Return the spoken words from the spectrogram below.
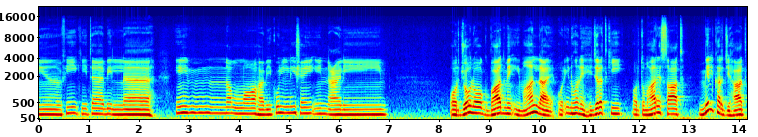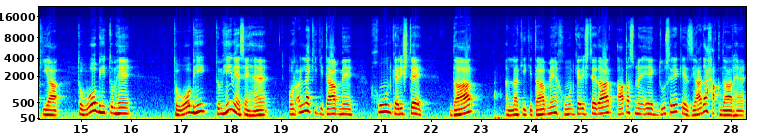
في كتاب الله ان اللہ بكل شيء علیم اور جو لوگ بعد میں ایمان لائے اور انہوں نے ہجرت کی اور تمہارے ساتھ مل کر جہاد کیا، تو وہ بھی تمہیں، تو وہ بھی تمہیں میں سے ہیں۔ اور اللہ کی کتاب میں خون کے رشتے دار، اللہ کی کتاب میں خون کے رشتہ دار آپس میں ایک دوسرے کے زیادہ حقدار ہیں۔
